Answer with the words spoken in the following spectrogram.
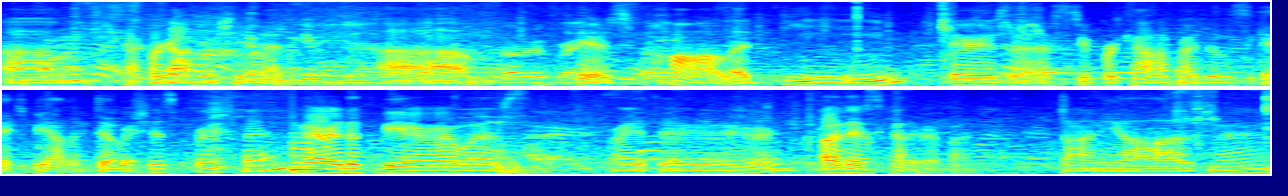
Um, I forgot who she said. Um, there's Paula Deen. There's a supercalifragilisticexpialidocious person. Meredith Vieira was right there. Oh, there's Scotty Rippon. Donny Osmond.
